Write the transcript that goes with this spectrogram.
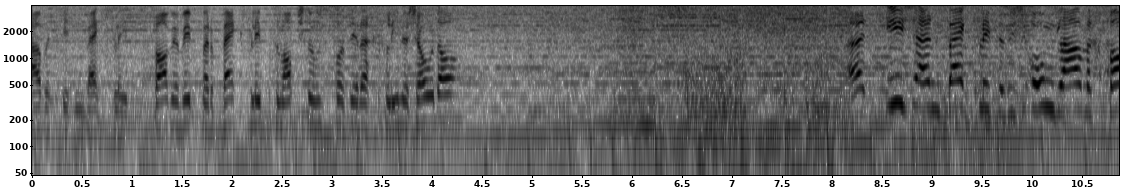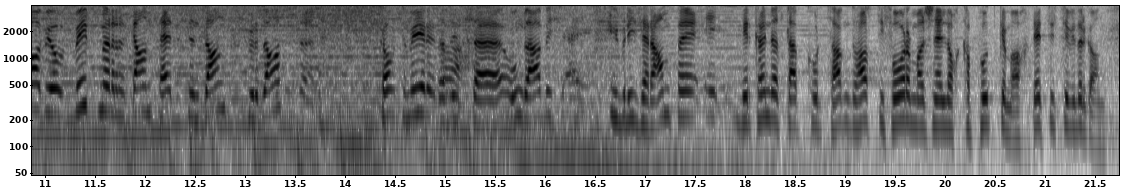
Glaube, es gibt einen Backflip. Fabio Wittmer, Backflip zum Abschluss von seiner kleinen Show hier. Es ist ein Backflip, das ist unglaublich. Fabio Wittmer, ganz herzlichen Dank für das. Komm zu mir, das ist äh, unglaublich. Äh, über diese Rampe, äh, wir können das glaube kurz sagen, du hast sie vorher mal schnell noch kaputt gemacht. Jetzt ist sie wieder ganz.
